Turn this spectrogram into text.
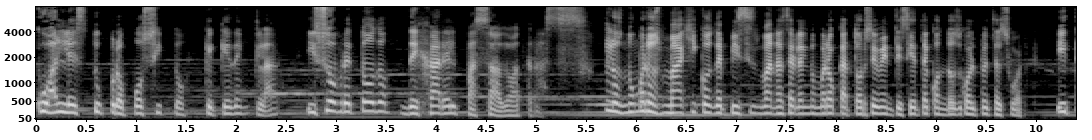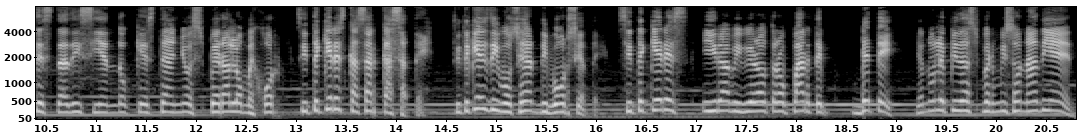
¿Cuál es tu propósito? Que queden claros y sobre todo dejar el pasado atrás. Los números mágicos de Pisces van a ser el número 14 y 27 con dos golpes de suerte. Y te está diciendo que este año espera lo mejor. Si te quieres casar, cásate. Si te quieres divorciar, divórciate. Si te quieres ir a vivir a otra parte, vete. Ya no le pidas permiso a nadie.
